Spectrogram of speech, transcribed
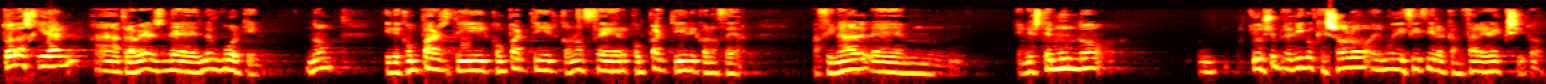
todas giran a través de networking, ¿no? Y de compartir, compartir, conocer, compartir y conocer. Al final, em, en este mundo, yo siempre digo que solo es muy difícil alcanzar el éxito.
